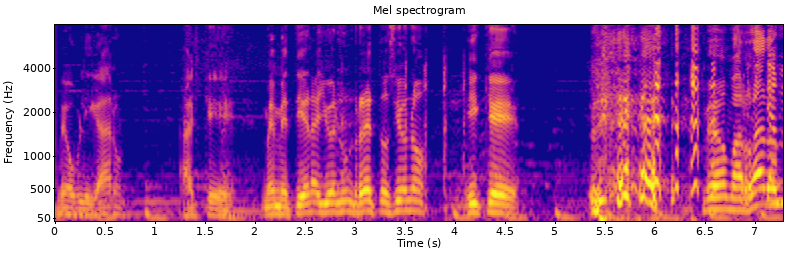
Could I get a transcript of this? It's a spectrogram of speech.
me obligaron a que me metiera yo en un reto, ¿sí o no? Y que me amarraron.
